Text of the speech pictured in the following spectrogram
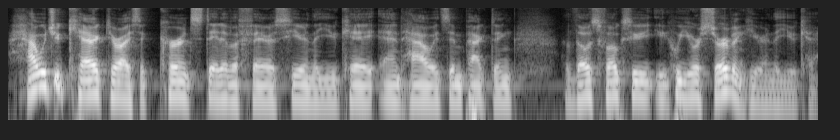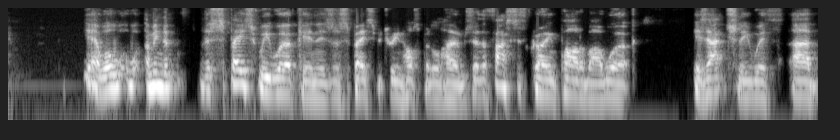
How would you characterize the current state of affairs here in the UK and how it's impacting those folks who, who you're serving here in the UK? Yeah, well, I mean, the, the space we work in is a space between hospital homes. So the fastest growing part of our work is actually with uh,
